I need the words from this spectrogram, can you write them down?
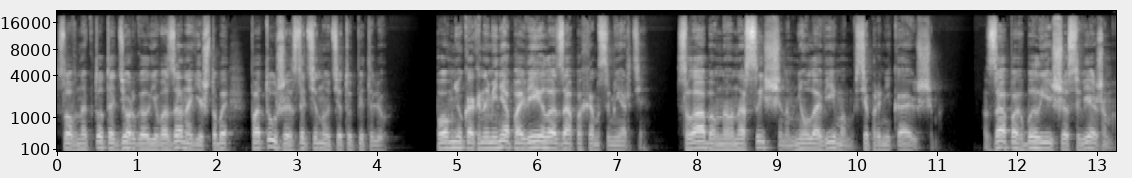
словно кто-то дергал его за ноги, чтобы потуже затянуть эту петлю. Помню, как на меня повеяло запахом смерти. Слабым, но насыщенным, неуловимым, всепроникающим. Запах был еще свежим,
